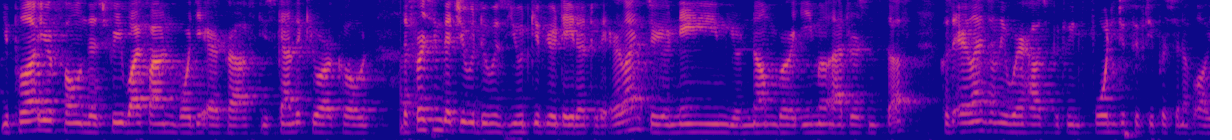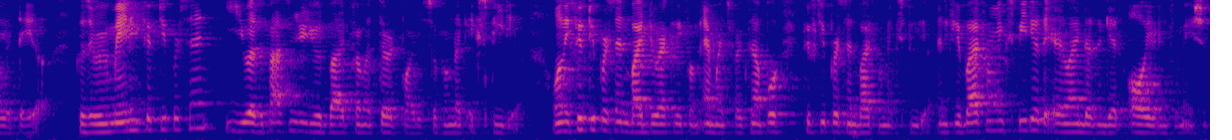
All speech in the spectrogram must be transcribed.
you pull out your phone. There's free Wi-Fi on board the aircraft. You scan the QR code. The first thing that you would do is you would give your data to the airline, so your name, your number, email address, and stuff. Because airlines only warehouse between 40 to 50 percent of all your data. Because the remaining 50 percent, you as a passenger, you would buy it from a third party, so from like Expedia. Only 50% buy directly from Emirates, for example. 50% buy from Expedia. And if you buy from Expedia, the airline doesn't get all your information.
